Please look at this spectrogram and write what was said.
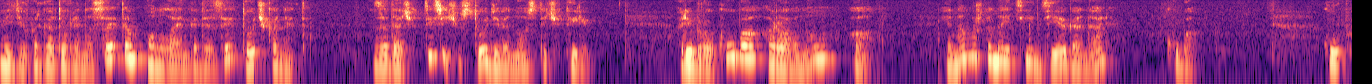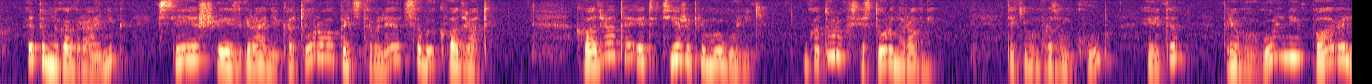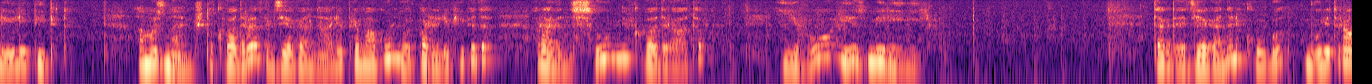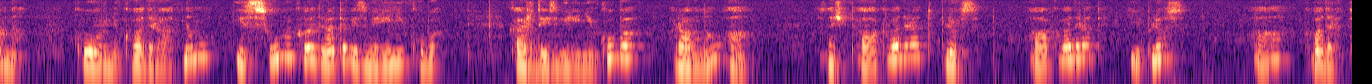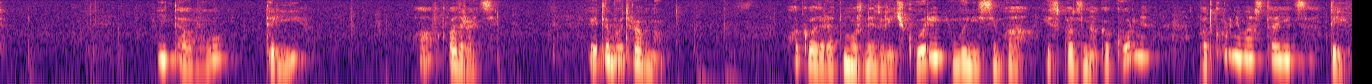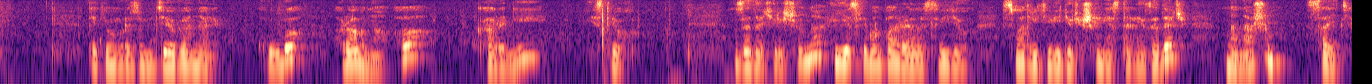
Видео подготовлено сайтом onlinegdz.net. Задача 1194. Ребро куба равно А. И нам нужно найти диагональ куба. Куб – это многогранник, все шесть граней которого представляют собой квадраты. Квадраты – это те же прямоугольники, у которых все стороны равны. Таким образом, куб – это прямоугольный параллелепипед. А мы знаем, что квадрат диагонали прямоугольного параллелепипеда равен сумме квадратов его измерений. Тогда диагональ куба будет равна корню квадратному из суммы квадратов измерений куба. Каждое измерение куба равно а. Значит, а квадрат плюс а квадрат и плюс а квадрат. Итого 3 а в квадрате. Это будет равно. А квадрат можно извлечь корень, вынесем а из-под знака корня, под корнем останется 3. Таким образом, диагональ куба равна а корней из трех. Задача решена. Если вам понравилось видео, смотрите видео решения остальных задач на нашем сайте.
